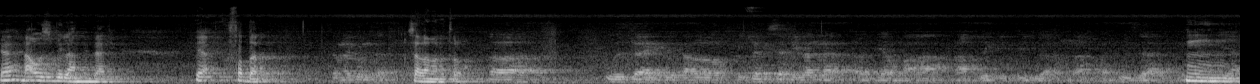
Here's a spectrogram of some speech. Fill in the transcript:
Ya, nauzubillah min dzalik. Ya, fadal. Assalamualaikum Assalamualaikum. Uh, uzza itu kalau kita bisa bilang nggak uh, jamaah tablik itu juga melakukan uzza. Hmm. Ya,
